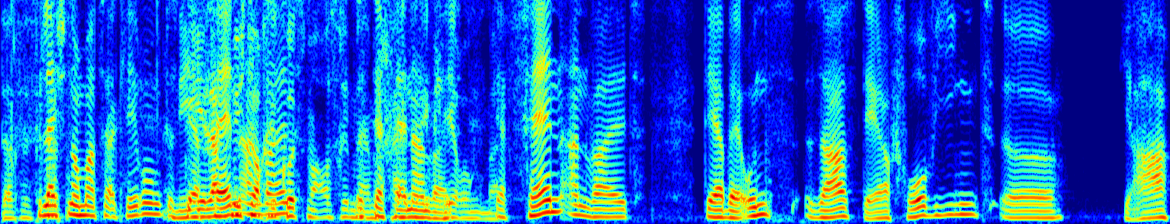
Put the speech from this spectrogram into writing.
das ist Vielleicht nochmal zur Erklärung. Das ist Nee, der lass mich doch Fananwalt. kurz mal ausreden Das ist der Fananwalt. Der Fananwalt, der bei uns saß, der vorwiegend, äh, ja,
